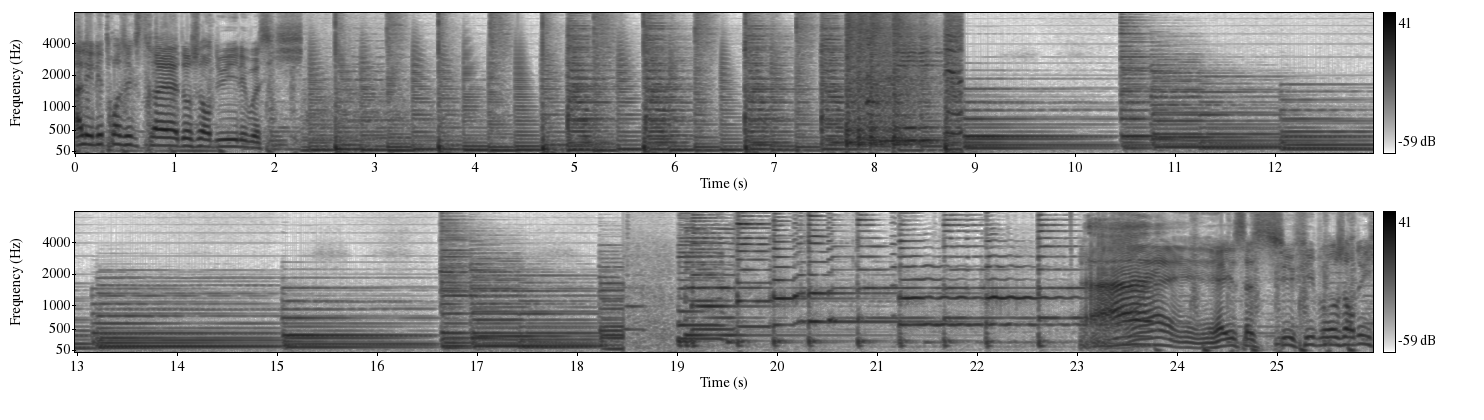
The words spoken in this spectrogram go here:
Allez, les trois extraits d'aujourd'hui, les voici. Et ça suffit pour aujourd'hui.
